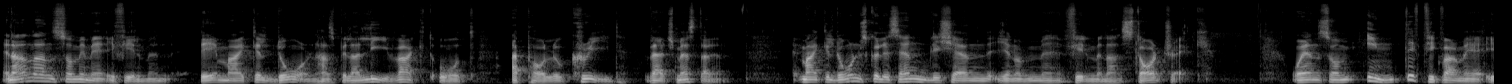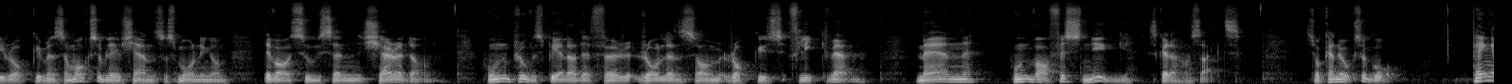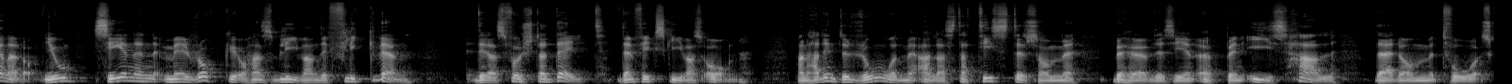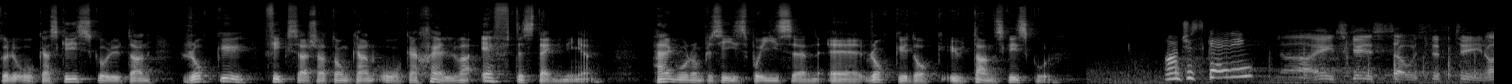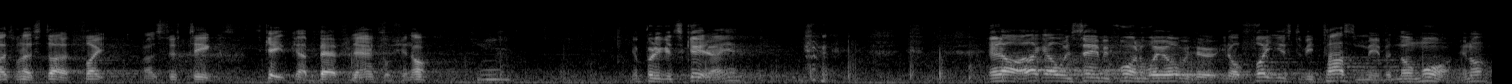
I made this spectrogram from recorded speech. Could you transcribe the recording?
En annan som är med i filmen det är Michael Dorn. Han spelar livvakt åt Apollo Creed, världsmästaren. Michael Dorn skulle sen bli känd genom filmerna Star Trek. Och en som inte fick vara med i Rocky men som också blev känd så småningom det var Susan Sheridan. Hon provspelade för rollen som Rockys flickvän. Men hon var för snygg, ska det ha sagts. Så kan det också gå. Pengarna då? Jo, scenen med Rocky och hans blivande flickvän, deras första dejt, den fick skrivas om. Man hade inte råd med alla statister som behövdes i en öppen ishall där de två skulle åka skridskor utan Rocky fixar så att de kan åka själva efter stängningen. Här går de precis på isen, eh, Rocky dock utan skridskor. Aren't you skating? No, I ain't skated since I was 15. You know, that's when I started fighting. When I was 15. Skating's kind of bad for the ankles, you know? Yeah. You're a pretty good skater, aren't you? you uh, know, like I was saying before on the way over here, you know, fight used to be tossing me, but no more, you know?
